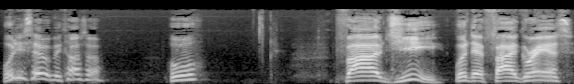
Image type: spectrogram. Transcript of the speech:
what did you say? It was because of who? Five G. What that? Five grands.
